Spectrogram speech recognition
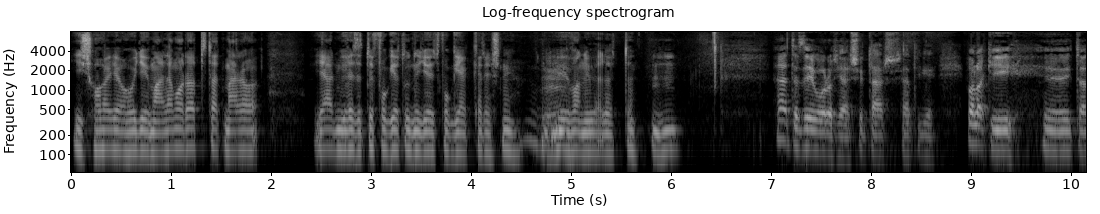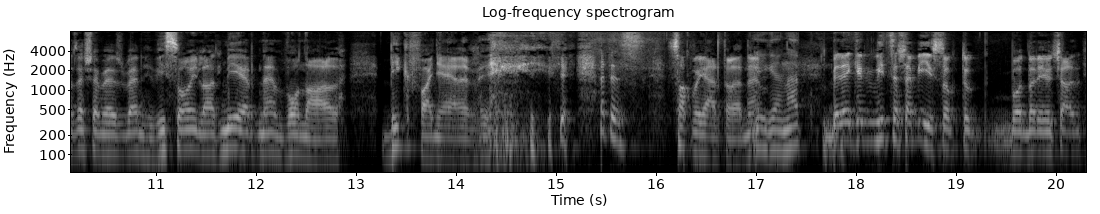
is hallja, hogy ő már lemaradt, tehát már a járművezető fogja tudni, hogy őt fogják keresni. Mm. Ő van ő előtte. Mm-hmm. Hát ez egy óriási társ. Hát igen. Valaki itt az SMS-ben viszonylag miért nem vonal, big fanyelv. hát ez szakmai ártalan, nem? Igen, hát... De egyébként viccesen mi is szoktuk mondani, hogy csak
